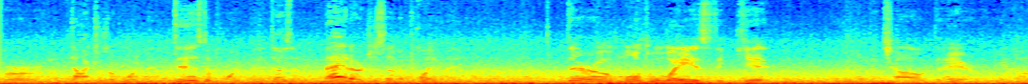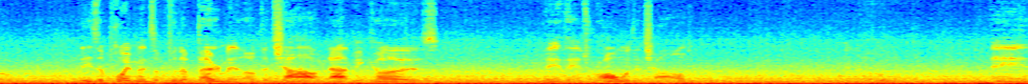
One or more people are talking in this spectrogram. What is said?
for a doctor's appointment, dentist appointment, it doesn't matter, just an appointment. There are multiple ways to get the child there, you know. These appointments for the betterment of the child, not because anything's wrong with the child. You know. And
